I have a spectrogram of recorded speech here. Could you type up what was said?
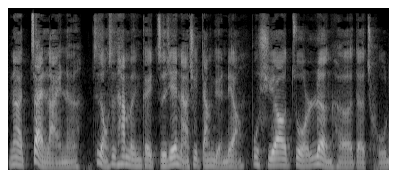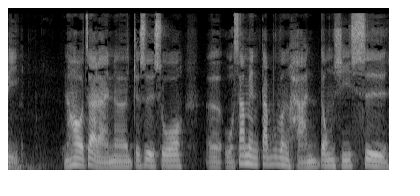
那再来呢？这种是他们可以直接拿去当原料，不需要做任何的处理。然后再来呢，就是说，呃，我上面大部分含东西是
